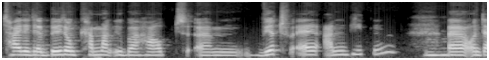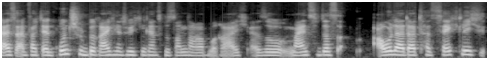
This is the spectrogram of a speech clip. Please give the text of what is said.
Teile der Bildung kann man überhaupt ähm, virtuell anbieten? Mhm. Äh, und da ist einfach der Grundschulbereich natürlich ein ganz besonderer Bereich. Also meinst du, dass Aula da tatsächlich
